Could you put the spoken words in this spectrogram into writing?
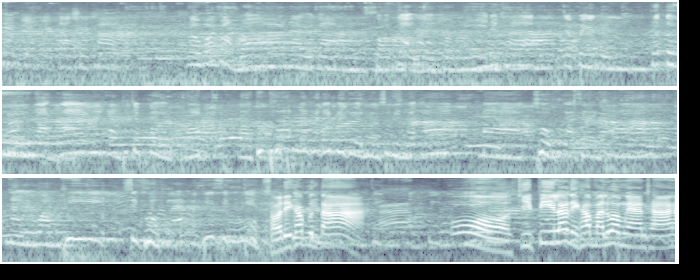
大家也到收看。 เราว่าหวังว่าในการซ้อมใหญ่ในวันนี้นะคะ จะเป็น ประตูด่านแรกนะคะที่จะเปิดรับเอ่อทุกท่านนะคะได้ไปเยือนเมืองสุรินทร์แล้วก็มาชมการแสดงช้างในวันที่ 16 และวันที่ 17 สวัสดีครับคุณตาของปีนี้โอ้กี่ปีแล้วนี่ครับมาร่วมงานช้าง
